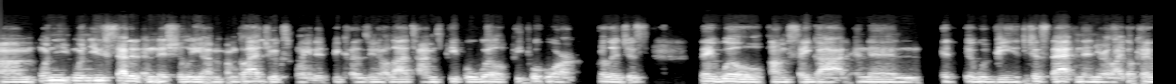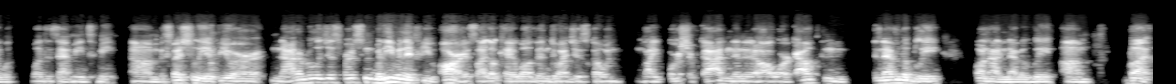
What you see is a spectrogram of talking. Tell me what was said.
Um, when you when you said it initially, I'm, I'm glad you explained it because you know a lot of times people will people who are religious they will um, say God, and then it, it would be just that, and then you're like, okay, what, what does that mean to me? Um, especially if you're not a religious person, but even if you are, it's like, okay, well then do I just go and like worship God, and then it all work out? And inevitably, or not inevitably, um, but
